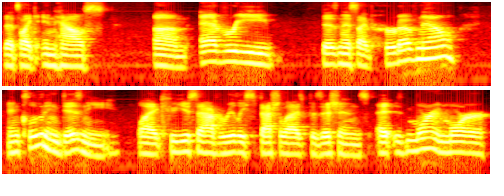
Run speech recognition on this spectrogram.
that's like in house, um, every business I've heard of now, including Disney, like who used to have really specialized positions, it, more and more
